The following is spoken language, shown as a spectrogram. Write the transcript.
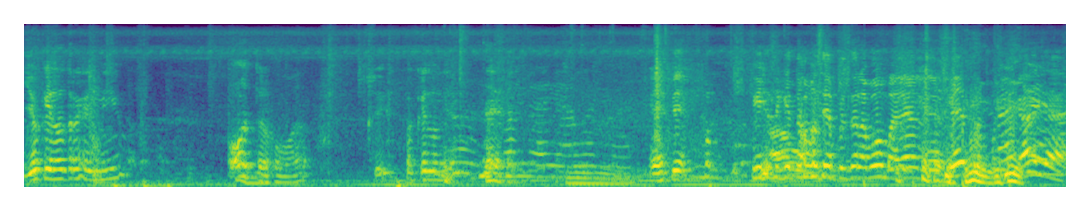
Yo que no traje el mío. Otro fumador. Sí, ¿para qué lo mira? Este, fíjense que estamos a empezar la bomba ya en el centro, pues calla.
